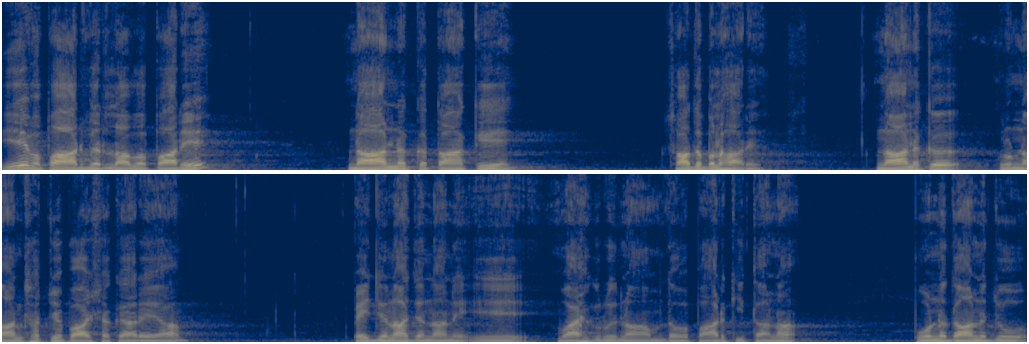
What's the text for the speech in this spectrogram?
ਇਹ ਵਪਾਰ ਵਿਰਲਾ ਵਪਾਰੇ, ਨਾਨਕ ਤਾਂ ਕੇ ਸਦ ਬਲਹਾਰੇ। ਨਾਨਕ ਗੁਰੂ ਨਾਨਕ ਸੱਚੇ ਪਾਤਸ਼ਾਹ ਕਹਿ ਰਹੇ ਆ ਭਈ ਜਿਨ੍ਹਾਂ ਜਿਨ੍ਹਾਂ ਨੇ ਇਹ ਵਾਹਿਗੁਰੂ ਦੇ ਨਾਮ ਦਾ ਵਪਾਰ ਕੀਤਾ ਨਾ, ਪੁੰਨ ਦਾਨ ਜੋ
